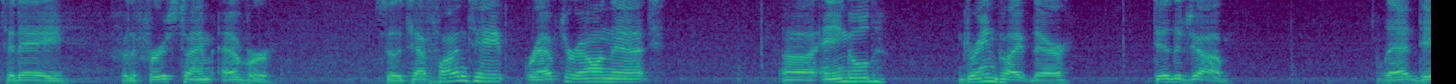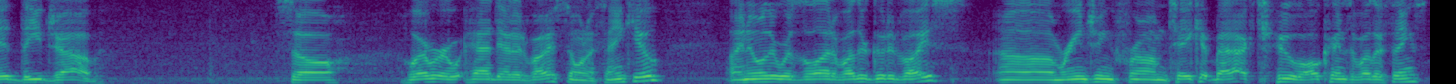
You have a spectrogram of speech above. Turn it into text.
today for the first time ever. So the Teflon tape wrapped around that uh, angled drain pipe there did the job that did the job. So, whoever had that advice, I want to thank you. I know there was a lot of other good advice, um, ranging from take it back to all kinds of other things.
